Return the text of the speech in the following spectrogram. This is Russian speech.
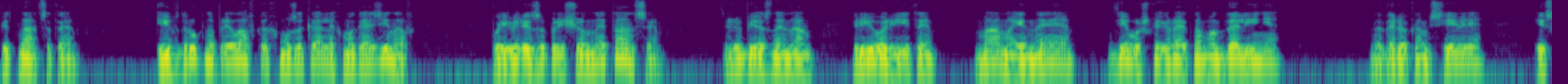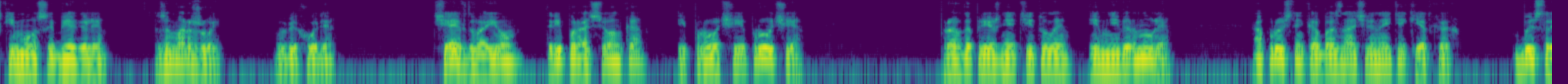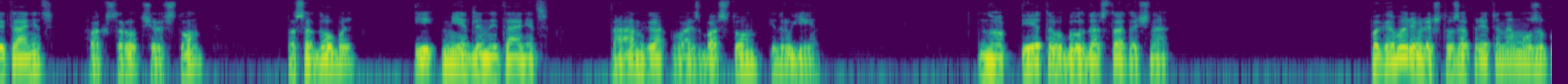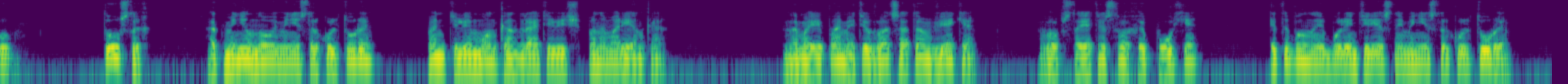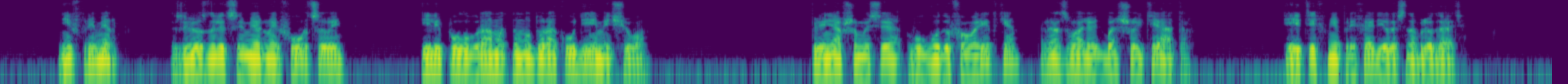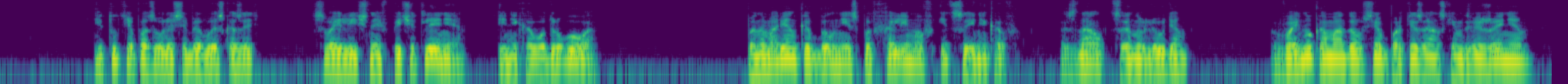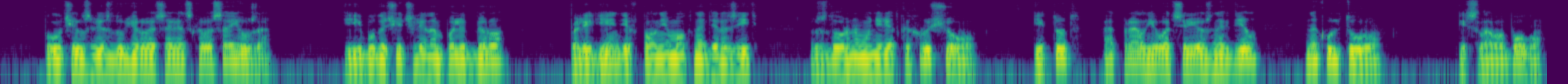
15. И вдруг на прилавках музыкальных магазинов появились запрещенные танцы. Любезные нам Рио Риты, Мама Инея, девушка играет на мандолине. На далеком севере эскимосы бегали за моржой в обиходе. Чай вдвоем, три поросенка и прочее, прочее. Правда, прежние титулы им не вернули, а простенько обозначили на этикетках «Быстрый танец», «Фокстрот», «Чельстон», «Пасадобль» и «Медленный танец», «Танго», «Вальс-бастон» и другие. Но и этого было достаточно. Поговаривали, что запреты на музыку толстых отменил новый министр культуры Пантелеймон Кондратьевич Пономаренко. На моей памяти в XX веке, в обстоятельствах эпохи, это был наиболее интересный министр культуры. Не в пример звездно-лицемерной Фурцевой или полуграмотному дураку Демичеву, принявшемуся в угоду фаворитке разваливать Большой театр. Этих мне приходилось наблюдать. И тут я позволю себе высказать свои личные впечатления и никого другого. Пономаренко был не из-под халимов и циников, знал цену людям, в войну командовал всем партизанским движением, получил звезду Героя Советского Союза и, будучи членом Политбюро, по легенде, вполне мог надерзить вздорному нередко Хрущеву, и тот отправил его от серьезных дел на культуру. И слава богу!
